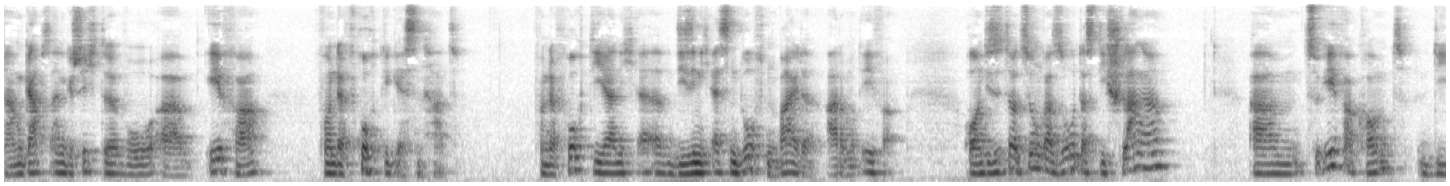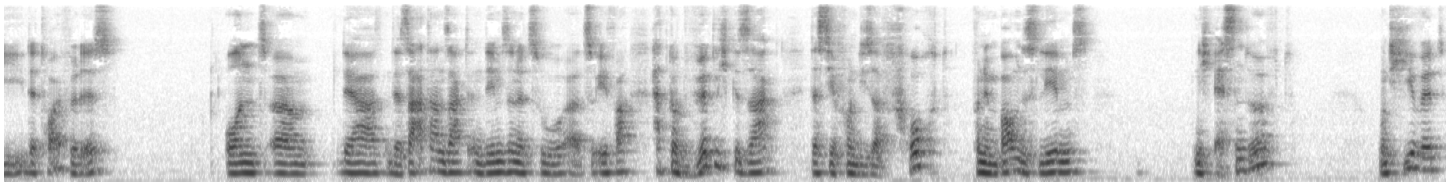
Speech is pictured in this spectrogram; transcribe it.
ähm, gab es eine Geschichte, wo äh, Eva von der Frucht gegessen hat. Von der Frucht, die, ja nicht, äh, die sie nicht essen durften, beide, Adam und Eva. Und die Situation war so, dass die Schlange ähm, zu Eva kommt, die der Teufel ist. Und ähm, der, der Satan sagt in dem Sinne zu, äh, zu Eva, hat Gott wirklich gesagt, dass ihr von dieser Frucht, von dem Baum des Lebens nicht essen dürft? Und hier wird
